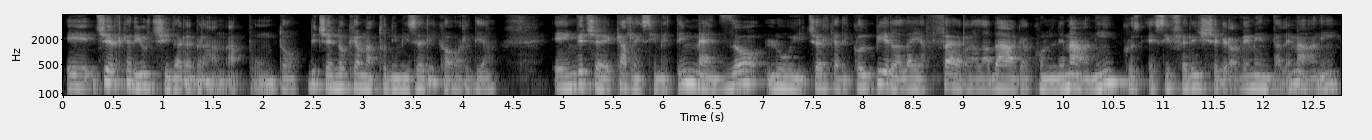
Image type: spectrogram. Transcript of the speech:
e cerca di uccidere Bran, appunto, dicendo che è un atto di misericordia. E invece Kathleen si mette in mezzo, lui cerca di colpirla, lei afferra la daga con le mani cos- e si ferisce gravemente alle mani,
